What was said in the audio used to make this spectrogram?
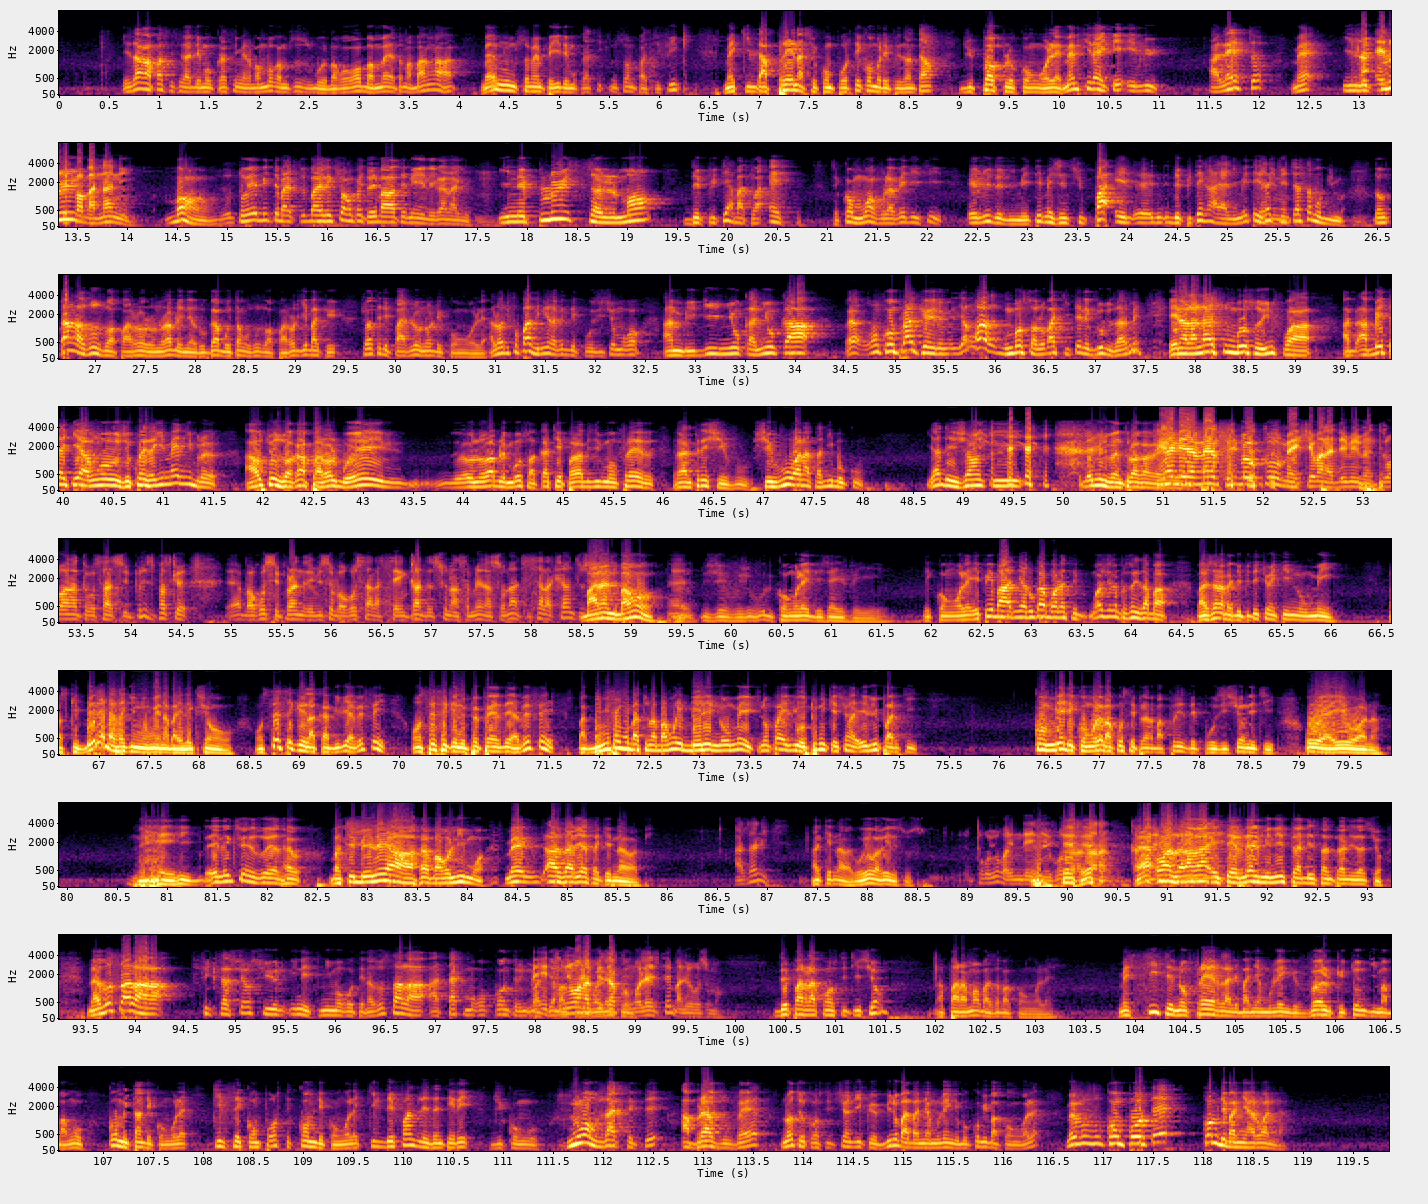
ezaka parce que c'est la démocratie mais na bamboka mosusu boye bakoko bamba ata mabanga mais nous nous sommes un pays démocratique nous sommes pacifiques mais qu'ils apprennent à se comporter comme représentants du peuple congolais. Même s'il a été élu à l'est mais il n'est est plus pas banani. Bon toyebi te ba- baélection mpe toyebaka te ndenge elekanaki il n'est plus seulement député à bato ya est. C'est comme moi vous l'avez dit ici élu de limité mais je ne suis pas élu- euh, député kaka ya limité eza Limité. kinshasa mobimba. Donc ntango azozwa parole honorable nyarugabo ntango ozozwa parole yeba ke je suis en train de parler au nom des congolais. Alors il faut pas venir avec des positions moko ambigu nyoka nyoka. On comprend que mboso alobaki te les groupes armés. Et nalanda su mboso une fois ab- abetaki yango je crois ezalaki main libre auti ozwaka parole boye honorable mboso akati ye parole abidi mon frère rentrez chez vous. Chez vous wana ça dit beaucoup il y a des gens qui 2023 kaka Très bien, merci beaucoup. Mais qui en 2023, on a trouvé ça surprise parce que eh, Baro se prendre l'émission, Baro ça la 50 sous l'Assemblée nationale. C'est ça la crainte. banani bango Ouais. je vous le congolais est déjà éveillé les congolais et puis bah nyaruga moi j'ai l'impression qu'ils ont bah bah, députés qui ont été nommés Parce que Bélé Bazaki nommé dans l'élection. On sait ce que la Kabylie avait fait. On sait ce que le PPRD avait fait. Bah, Bimisaki Batuna Bango et Bélé nommé, qui n'ont pas élu. Aucune question élu par qui? Combien de Congolais va se plaindre prise de position ici Oya Ewana. Mais élection, ils ont bati Bélé à Barolimwa. Mais Azaria, ça kenda wapi? Azali? Akenda wapi? Oyo les sous. tokoyoka ndeni ozalaka éternel ministre ya décentralisation. Nazosala fixation sur une ethnie moko te. Nazosala attaque moko contre une mais ethnie wana mpenza congolaise te malheureusement. De par la constitution apparemment baza bacongolais mais si c'est nos frères là les banyamulenge veulent que tondima bango comme étant des congolais qu'ils se comportent comme des congolais qu'ils défendent les intérêts du congo nous on vous a à bras ouverts notre constitution dit que bino banyamulenge bokomi bacongolais mais vous vous comportez comme des banyarwanda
